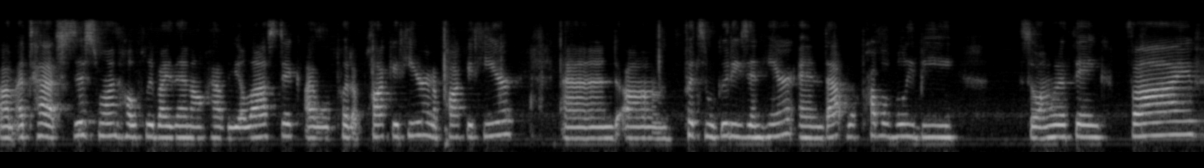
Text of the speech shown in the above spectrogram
um, attach this one. Hopefully by then I'll have the elastic. I will put a pocket here and a pocket here and um, put some goodies in here and that will probably be, so I'm going to think five,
